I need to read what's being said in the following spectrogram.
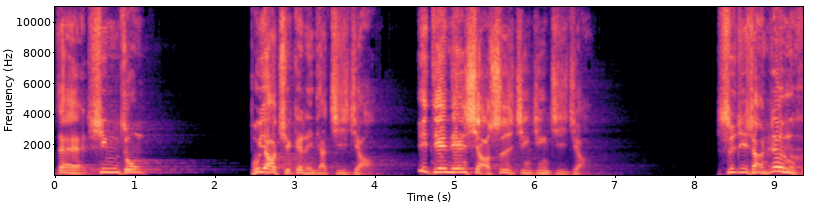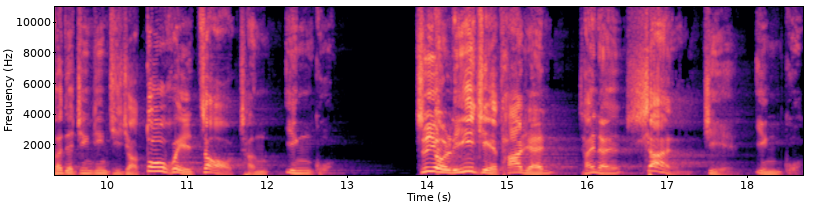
在心中不要去跟人家计较，一点点小事斤斤计较。实际上，任何的斤斤计较都会造成因果。只有理解他人，才能善解因果；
